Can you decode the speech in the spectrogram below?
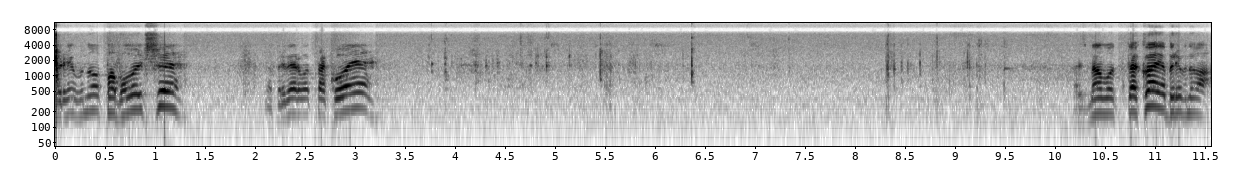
бревно побольше, например, вот такое, возьмем вот такое бревно,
